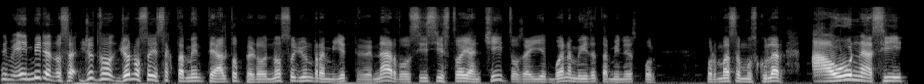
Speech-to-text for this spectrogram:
y miren, o sea, yo no, yo no soy exactamente alto, pero no soy un ramillete de nardo. Sí, sí estoy anchito, o sea, y en buena medida también es por, por masa muscular. Aún así,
